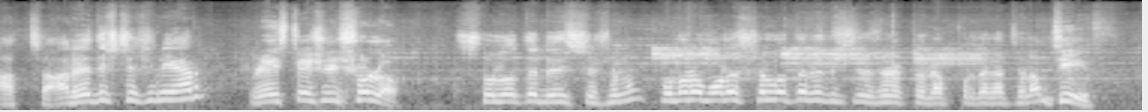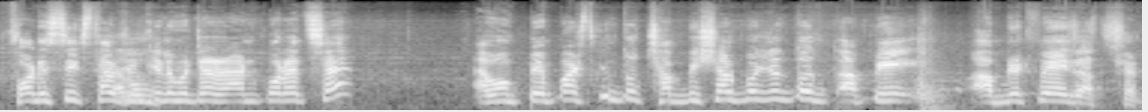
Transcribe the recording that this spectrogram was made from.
আচ্ছা আর রেজিস্ট্রেশন ইয়ার রেজিস্ট্রেশন ষোলো। ষোলোতে রেজিস্ট্রেশন পনেরো মডেল ষোলোতে রেজিস্ট্রেশন একটা র্যাপ ফোর দেখাচ্ছিলাম। জি। Forty six thousand kilometre run করেছে এবং পেপারস কিন্তু ছাব্বিশ সাল পর্যন্ত আপনি আপডেট পেয়ে যাচ্ছেন।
